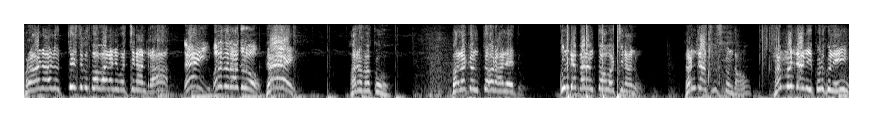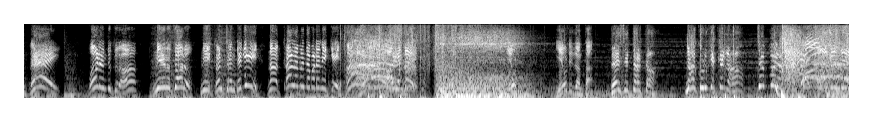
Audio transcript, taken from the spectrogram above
ప్రాణాలు తీసుకుపోవాలని వచ్చినాన్రా. ఏయ్ వరదరాజులు రేయ్! అరవకు బలకంతో రాలేదు. గుండె బలంతో వచ్చినాను. రండ్రా చూసుకుందాం. రమ్మండ్రా నీ కొడుకుని. ఏయ్ వాడెందుకురా? నేను చాలు. నీ కంఠం దిగి నా కాళ్ళ మీద పడనీకి. ఆ! ఏమిటిదంతా? రే సిద్ధార్థ నా కొడుకు ఎక్కడ్రా? చెప్పరా? ఆగండి.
